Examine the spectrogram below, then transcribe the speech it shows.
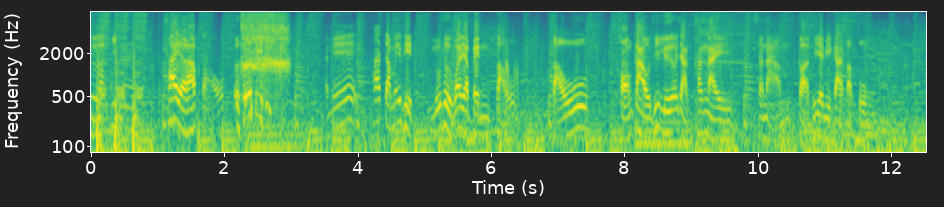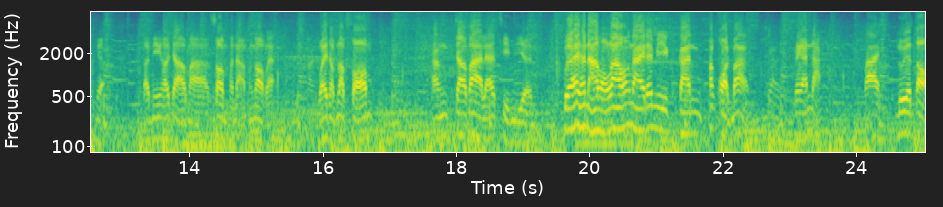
คืออาทิตย์นะฮะใช่เหรอครับเสาเอ้ยอันนี้ถ้าจำไม่ผิดรู้สึกว่าจะเป็นเสาเสาของเก่าที่ลื้อมาจากข้างในสนามก่อนที่จะมีการปรับปรุง เนี่ย ตอนนี้เขาจะเอามาซ่อมสนามข้างนอกแล้ว ไว้สำหรับซ้อม ทั้งเจ้าบ้านและทีมเยือน เพื่อให้สนามของเราข้างในได้มีการพักผ่อนบ้างใช่ไม่งั้นหนักไปลุยกันต่อ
